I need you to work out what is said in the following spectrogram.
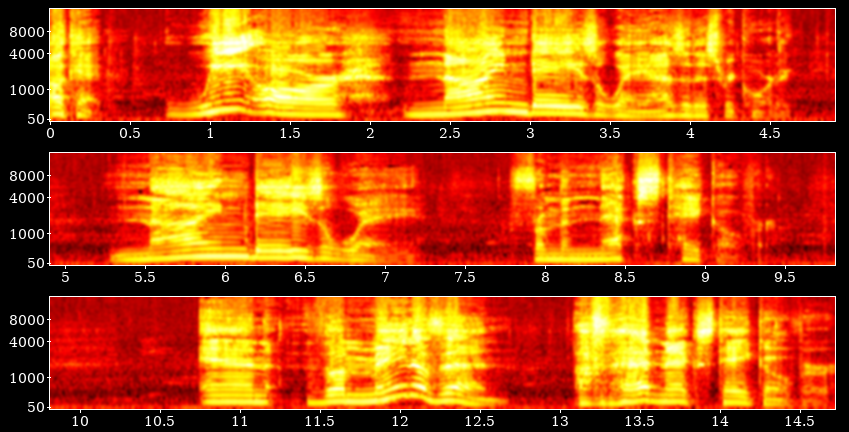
Okay, we are nine days away as of this recording. Nine days away from the next takeover. And the main event of that next takeover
